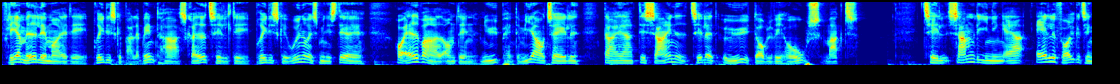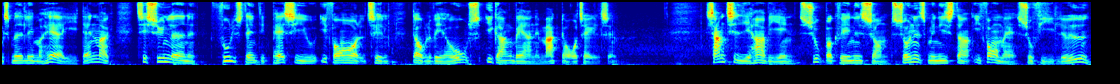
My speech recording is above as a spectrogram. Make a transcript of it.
Flere medlemmer af det britiske parlament har skrevet til det britiske udenrigsministerie og advaret om den nye pandemiaftale, der er designet til at øge WHO's magt. Til sammenligning er alle folketingsmedlemmer her i Danmark til synlædende fuldstændigt passive i forhold til WHO's igangværende magtovertagelse. Samtidig har vi en superkvinde som sundhedsminister i form af Sofie Løde,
